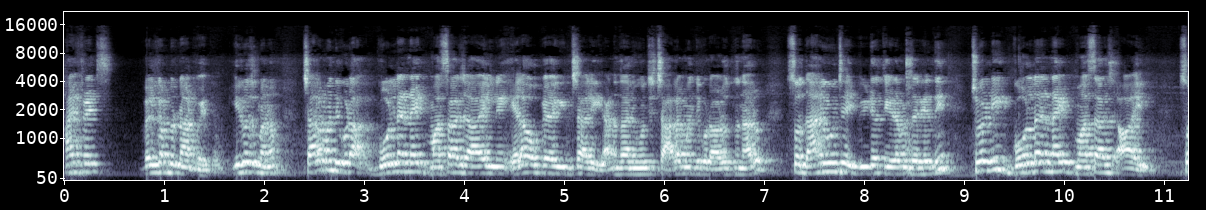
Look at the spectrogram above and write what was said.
హాయ్ ఫ్రెండ్స్ వెల్కమ్ టు నాట్ వైద్యం. ఈ రోజు మనం చాలా మంది కూడా గోల్డెన్ నైట్ మసాజ్ ఆయిల్ని ఎలా ఉపయోగించాలి అన్న దాని గురించి చాలా మంది కూడా అడుగుతున్నారు. సో దాని గురించి ఈ వీడియో తీయడం జరిగింది. చూడండి golden night massage oil. So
